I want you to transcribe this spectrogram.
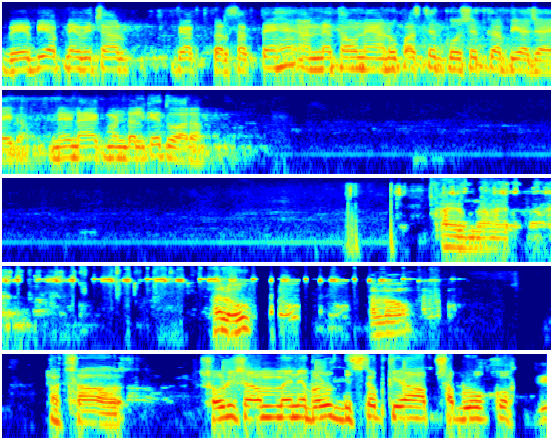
वे भी अपने विचार व्यक्त कर सकते हैं अन्यथा उन्हें अनुपस्थित घोषित कर दिया जाएगा निर्णायक मंडल के द्वारा। हेलो हेलो अच्छा सॉरी सर मैंने बहुत डिस्टर्ब किया आप सब लोग को। जी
